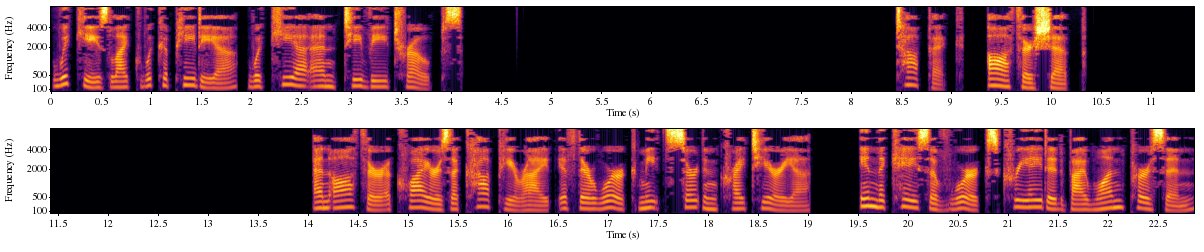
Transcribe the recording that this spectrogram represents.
Wikis like Wikipedia, Wikia and TV Tropes. Topic: Authorship An author acquires a copyright if their work meets certain criteria. In the case of works created by one person,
